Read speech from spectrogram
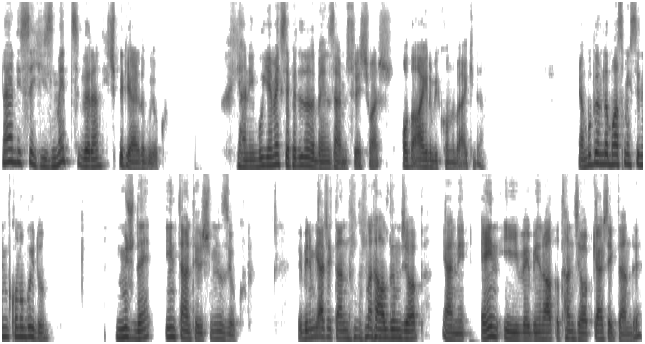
Neredeyse hizmet veren hiçbir yerde bu yok. Yani bu yemek sepetinde de benzer bir süreç var. O da ayrı bir konu belki de. Yani bu bölümde bahsetmek istediğim konu buydu. Müjde, internet erişiminiz yok. Ve benim gerçekten bundan aldığım cevap yani en iyi ve beni rahatlatan cevap gerçekten de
